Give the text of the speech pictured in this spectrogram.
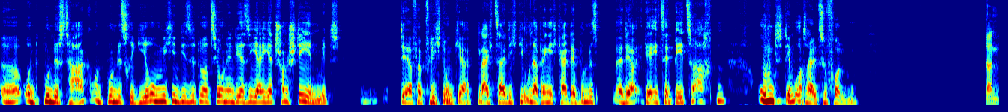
äh, und Bundestag und Bundesregierung nicht in die Situation, in der sie ja jetzt schon stehen, mit der Verpflichtung, ja gleichzeitig die Unabhängigkeit der Bundes äh, der, der EZB zu achten und dem Urteil zu folgen. Dann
